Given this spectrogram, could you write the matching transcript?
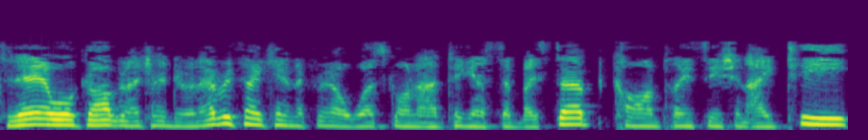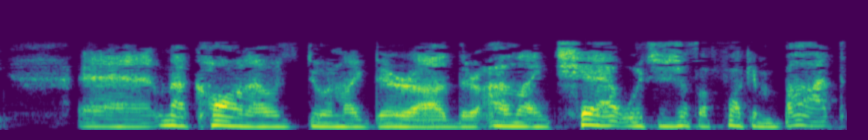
today I woke up and I tried doing everything I can to figure out what's going on, taking it step by step, calling PlayStation IT, and not calling. I was doing like their uh, their online chat, which is just a fucking bot.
